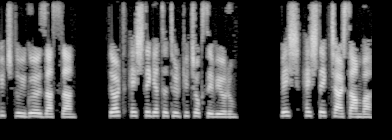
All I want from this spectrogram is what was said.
3. Duygu Özaslan. 4. Hashtag Atatürk'ü çok seviyorum. 5. Hashtag Çarsamba.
